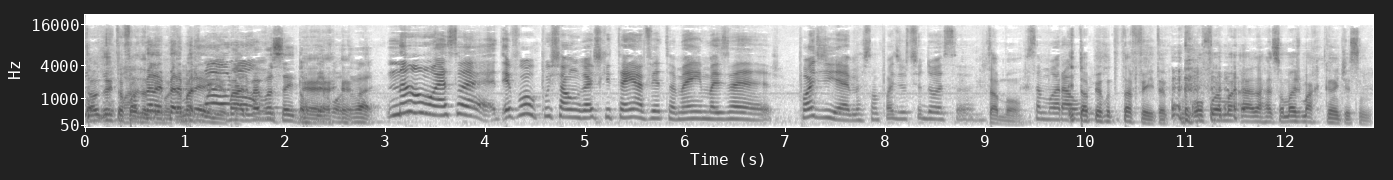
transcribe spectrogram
Não, então. Então, faz a Peraí, pergunta, peraí, é peraí. bonito. Não, Mário, não. vai você então, pergunta, vai. Não, essa. é- Eu vou puxar um gancho que tem a ver também, mas é. Pode ir, Emerson, pode ir, eu te dou essa, Tá bom. essa moral. Então a hoje. pergunta tá feita. Qual foi a, a narração mais marcante, assim?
